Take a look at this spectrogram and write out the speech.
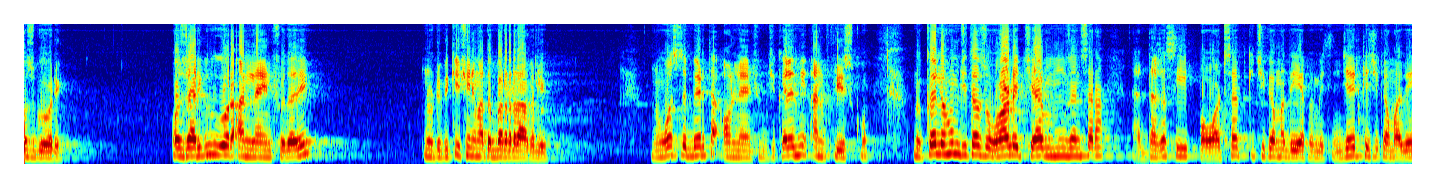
اوس ګوري اوس ځرګي ګور انلاین شو درې نوټیفیکیشن ماته بر راغلی نو وس بیرته آنلاین شوم چې کله می انفریز کو نو کله هم چې تاسو غواړئ چې موږ ځان سره دغه سی په واتس اپ کې چې کوم دی په میسنجر کې چې کوم دی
